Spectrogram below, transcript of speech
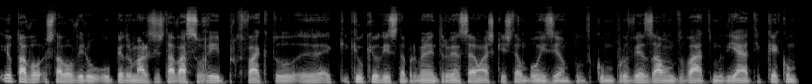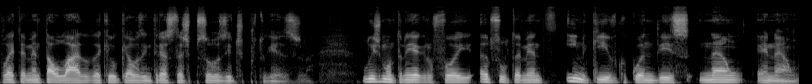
eu estava, estava a ouvir o Pedro Marques e estava a sorrir, porque de facto eh, aquilo que eu disse na primeira intervenção, acho que isto é um bom exemplo de como por vezes há um debate mediático que é completamente ao lado daquilo que é os interesses das pessoas e dos portugueses. Não é? Luís Montenegro foi absolutamente inequívoco quando disse não é não.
